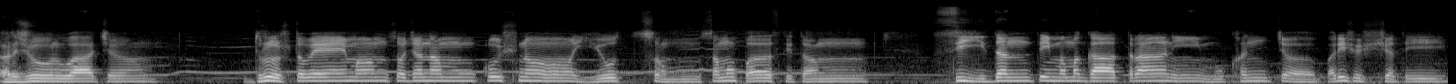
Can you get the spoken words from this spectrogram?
अर्जुन वाच दृष्टवेमं स्वजनं कृष्ण युत्सं समुपस्थितं। सीदन्ति मम गात्राणि मुखं च परिशुष्यति।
